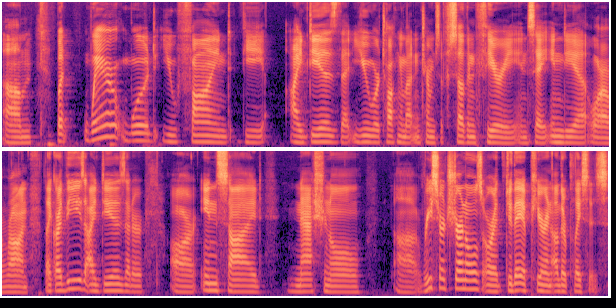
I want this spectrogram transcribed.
um, but where would you find the ideas that you were talking about in terms of Southern theory in, say, India or Iran? Like, are these ideas that are are inside national uh, research journals, or do they appear in other places?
